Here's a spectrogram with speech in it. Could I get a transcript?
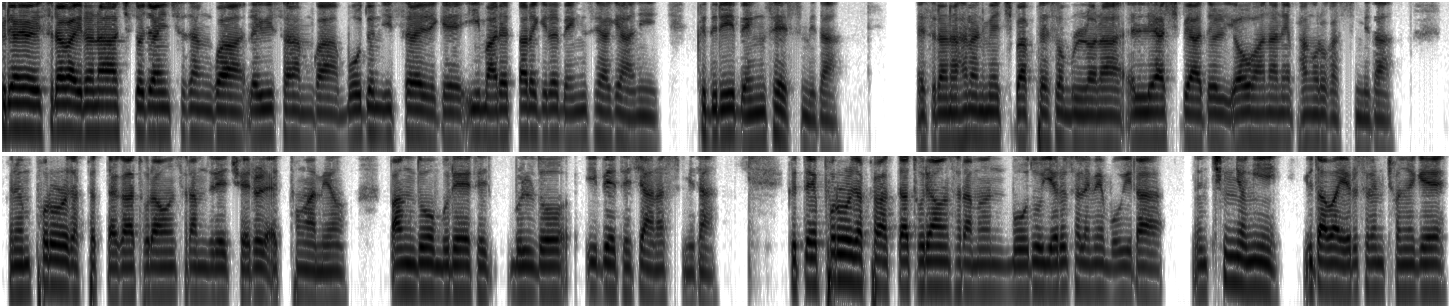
그리하여 이스라가 일어나 지도자인 제장과 레위 사람과 모든 이스라엘에게 이 말에 따르기를 맹세하게 하니 그들이 맹세했습니다. 에스라는 하나님의 집 앞에서 물러나 엘리야십의 아들 여호하난의 방으로 갔습니다. 그는 포로로 잡혔다가 돌아온 사람들의 죄를 애통하며 빵도 물에 대, 물도 입에 대지 않았습니다. 그때 포로로 잡혀갔다 돌아온 사람은 모두 예루살렘에 모이라는 칙령이 유다와 예루살렘 전역에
